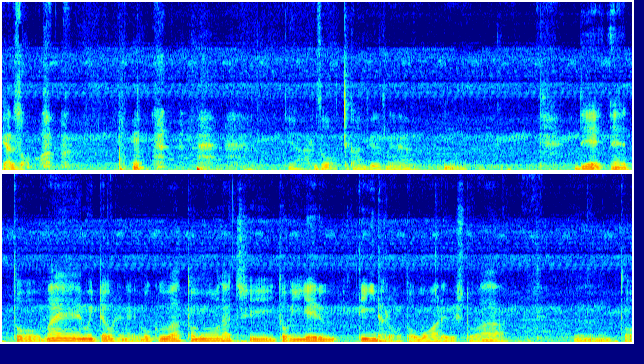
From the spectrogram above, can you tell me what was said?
やるぞ。やるぞって感じですね、うん、でえー、っと前も言ったかもしれない僕は友達と言えるっていいだろうと思われる人はうんと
